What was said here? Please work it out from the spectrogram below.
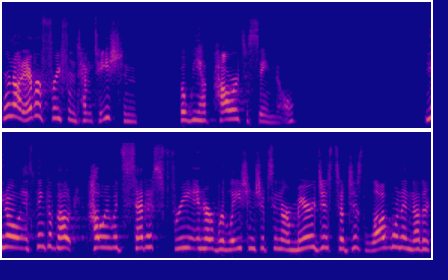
We're not ever free from temptation, but we have power to say no. You know, eh, think about how it would set us free in our relationships, in our marriages, to just love one another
